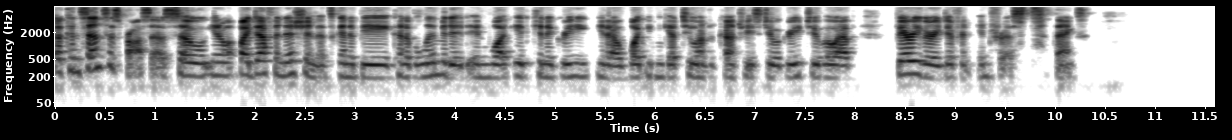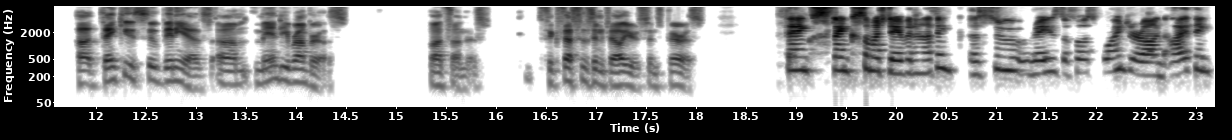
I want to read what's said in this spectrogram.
a consensus process. So you know, by definition, it's going to be kind of limited in what it can agree. You know, what you can get 200 countries to agree to who have very very different interests. Thanks. Uh, thank you, Sue Biniaz. Um, Mandy Rambharos, thoughts on this? Successes and failures since Paris. Thanks, thanks so much, David. And I think uh, Sue raised the first point around. I think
